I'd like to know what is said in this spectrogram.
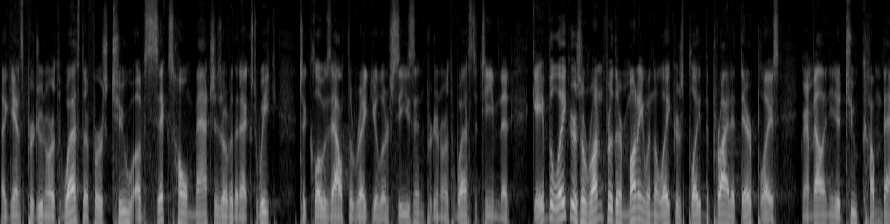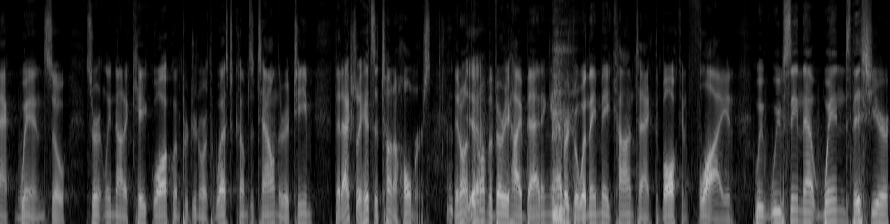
against Purdue Northwest, their first two of six home matches over the next week to close out the regular season. Purdue Northwest, a team that gave the Lakers a run for their money when the Lakers played the Pride at their place. Grand Valley needed two comeback wins, so certainly not a cakewalk when Purdue Northwest comes to town. They're a team that actually hits a ton of homers. They don't, they don't have a very high batting average, but when they make contact, the ball can fly. And we've, we've seen that wind this year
